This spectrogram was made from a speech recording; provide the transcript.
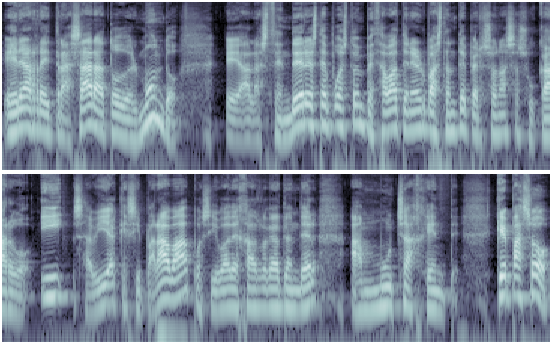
era retrasar a todo el mundo. Eh, al ascender este puesto empezaba a tener bastante personas a su cargo y sabía que si paraba, pues iba a dejar de atender a mucha gente. ¿Qué pasó?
